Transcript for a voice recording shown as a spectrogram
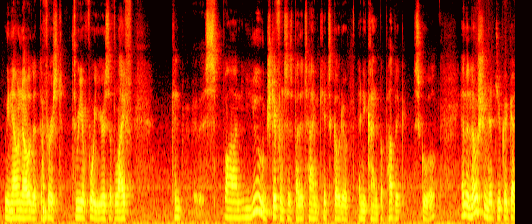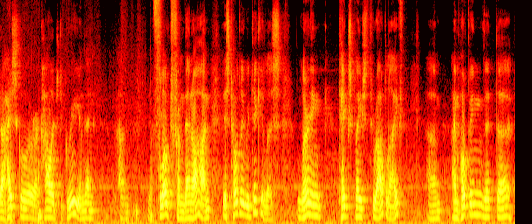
We now know that the first three or four years of life can spawn huge differences by the time kids go to any kind of a public school. And the notion that you could get a high school or a college degree and then um, float from then on is totally ridiculous. Learning takes place throughout life. Um, I'm hoping that uh,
